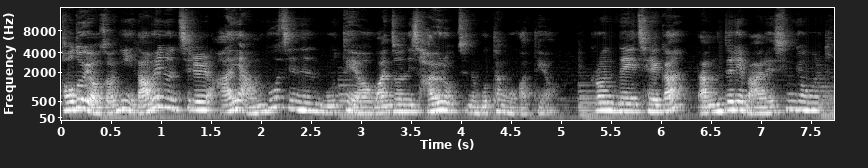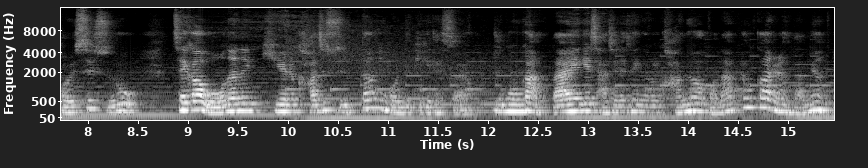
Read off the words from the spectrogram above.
저도 여전히 남의 눈치를 아예 안 보지는 못해요. 완전히 자유롭지는 못한 것 같아요. 그런데 제가 남들의 말에 신경을 덜 쓸수록 제가 원하는 기회를 가질 수 있다는 걸 느끼게 됐어요. 누군가 나에게 자신의 생각을 강요하거나 평가를 한다면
